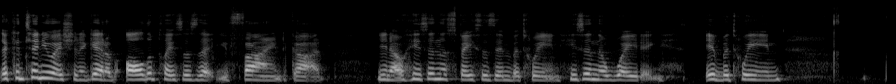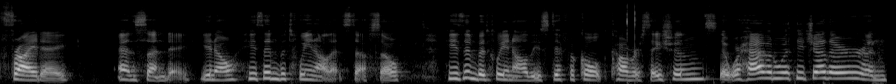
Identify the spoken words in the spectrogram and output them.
a continuation again of all the places that you find God. You know, he's in the spaces in between. He's in the waiting in between Friday and Sunday. You know, he's in between all that stuff. So he's in between all these difficult conversations that we're having with each other and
